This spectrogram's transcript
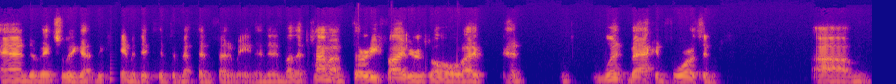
and eventually got became addicted to methamphetamine. And then by the time I'm 35 years old, I had went back and forth and um,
